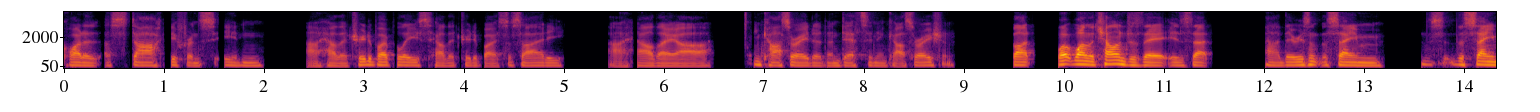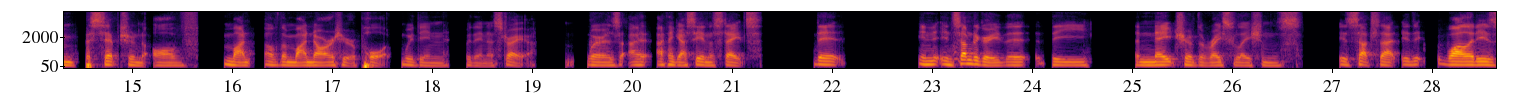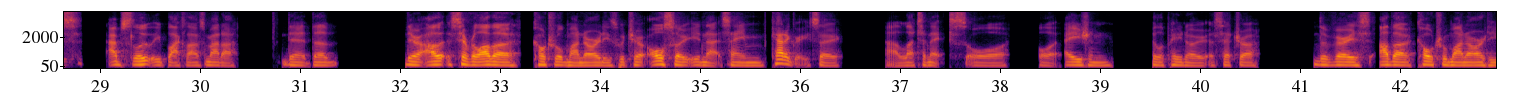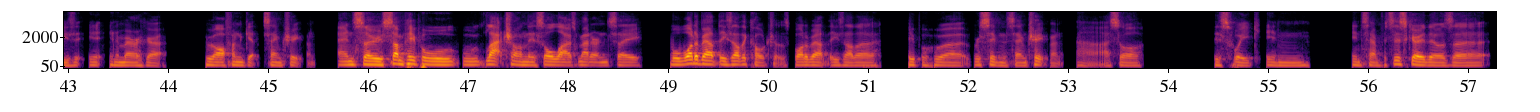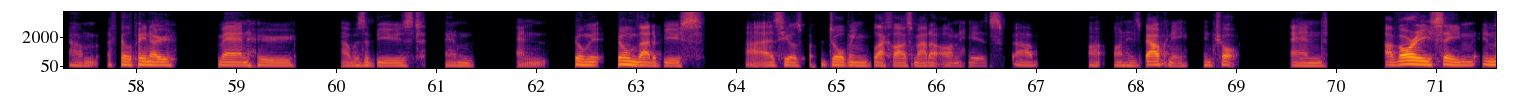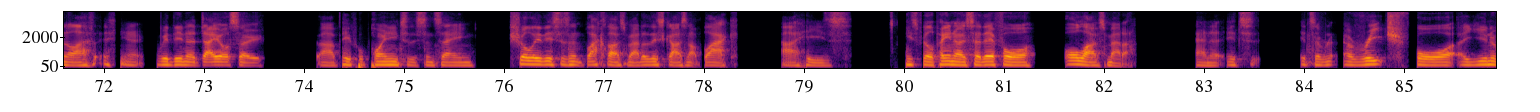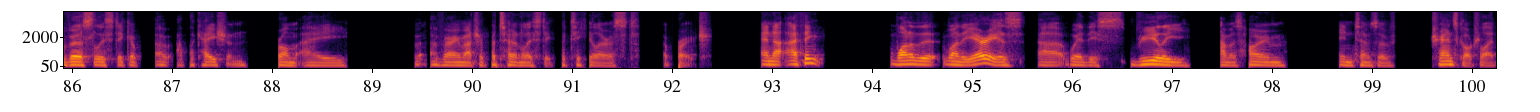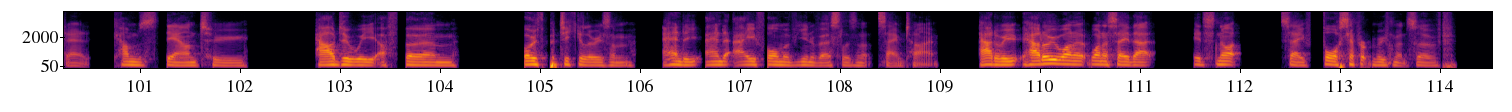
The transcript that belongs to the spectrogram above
quite a, a stark difference in uh, how they're treated by police, how they're treated by society, uh, how they are incarcerated, and deaths in incarceration. But one of the challenges there is that uh, there isn't the same the same perception of of the minority report within within Australia. Whereas I, I think I see in the states, that in in some degree the the the nature of the race relations is such that it, while it is absolutely Black Lives Matter, the the there are other, several other cultural minorities which are also in that same category. So uh, Latinx or or Asian, Filipino, etc. The various other cultural minorities in, in America who often get the same treatment. And so some people will, will latch on this all lives matter and say, well, what about these other cultures? What about these other people who are receiving the same treatment? Uh, I saw this week in in San Francisco there was a, um, a Filipino man who uh, was abused and and filmed filmed that abuse uh, as he was daubing Black Lives Matter on his uh, on his balcony in chalk. And I've already seen in the last you know within a day or so uh, people pointing to this and saying, surely this isn't Black Lives Matter. This guy's not black uh, he's he's Filipino, so therefore all lives matter, and it's it's a, a reach for a universalistic application from a a very much a paternalistic particularist approach, and I think one of the one of the areas uh, where this really hammers home in terms of transcultural identity comes down to how do we affirm both particularism and a, and a form of universalism at the same time. How do we how do we want to want to say that it's not say four separate movements of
